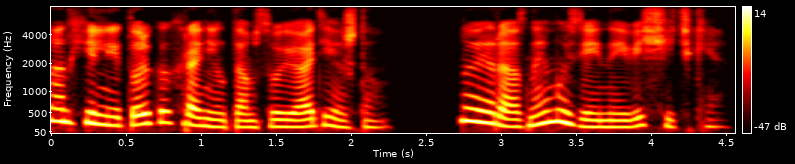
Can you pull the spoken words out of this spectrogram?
Анхель не только хранил там свою одежду, но и разные музейные вещички.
